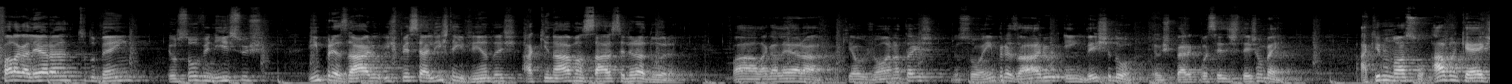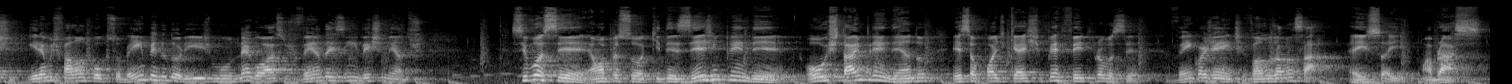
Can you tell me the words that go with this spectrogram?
Fala galera, tudo bem? Eu sou o Vinícius, empresário especialista em vendas aqui na Avançar Aceleradora. Fala galera, aqui é o Jonatas, eu sou empresário e investidor. Eu espero que vocês estejam bem. Aqui no nosso Avancast iremos falar um pouco sobre empreendedorismo, negócios, vendas e investimentos. Se você é uma pessoa que deseja empreender ou está empreendendo, esse é o podcast perfeito para você. Vem com a gente, vamos avançar. É isso aí. Um abraço.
